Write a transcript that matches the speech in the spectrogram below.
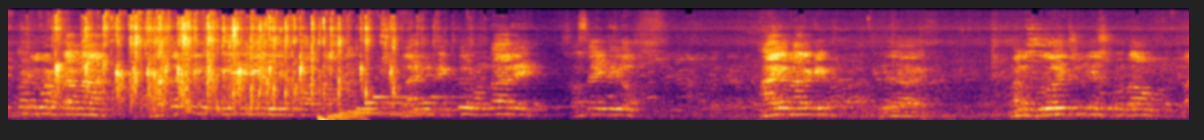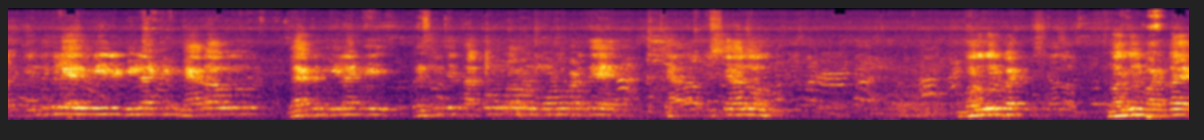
ఇప్పటి కూడా ఇలాంటి వ్యక్తులు ఉండాలి సొసైటీలో. ఆయన మనకి మన పురోహితులు చేసుకుంటాం. మనకి ఎందుకు లేదు మీరు మీలాంటి మేధావులు లేకపోతే మీలాంటి ప్రశ్నించే తక్కువ ఉన్నవాళ్ళు మూడబడితే చాలా విషయాలు మరుగులు మరుగులు పడతాయి.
